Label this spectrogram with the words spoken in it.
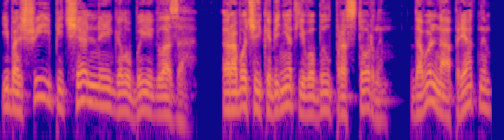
и большие печальные голубые глаза. Рабочий кабинет его был просторным, довольно опрятным,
